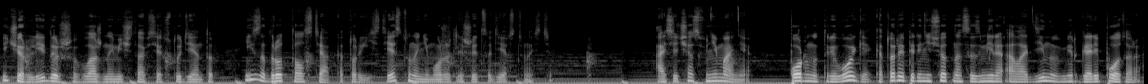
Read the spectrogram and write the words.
и черлидерша, влажная мечта всех студентов, и задрот-толстяк, который, естественно, не может лишиться девственности. А сейчас внимание! Порно-трилогия, которая перенесет нас из мира Алладина в мир Гарри Поттера,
